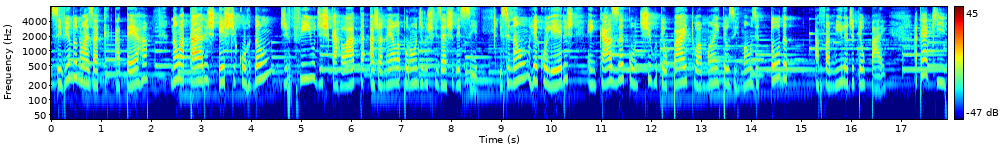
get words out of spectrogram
Se vindo nós à terra, não atares este cordão de fio de escarlata à janela por onde nos fizeste descer e se não recolheres em casa contigo teu pai, tua mãe, teus irmãos e toda a família de teu pai. Até aqui,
